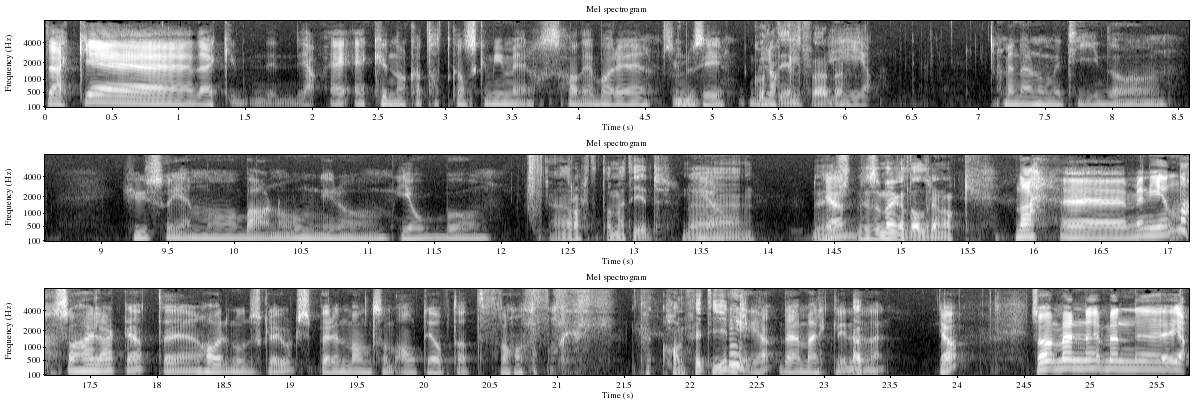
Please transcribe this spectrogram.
det er ikke, det er ikke Ja, jeg, jeg kunne nok ha tatt ganske mye mer. Så hadde jeg bare, som du sier, Gått inn for det. Ja. Men det er noe med tid og hus og hjem og barn og unger og jobb og ja, rart dette med tid. Det, Ja. Du har Ja. som regel aldri nok. Nei, eh, men igjen da, så har jeg lært det at eh, har du noe du skulle ha gjort, spør en mann som alltid er opptatt. For han, Han får tid. Ja, det er merkelig, det der. Ja. Så, men, men eh, ja.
